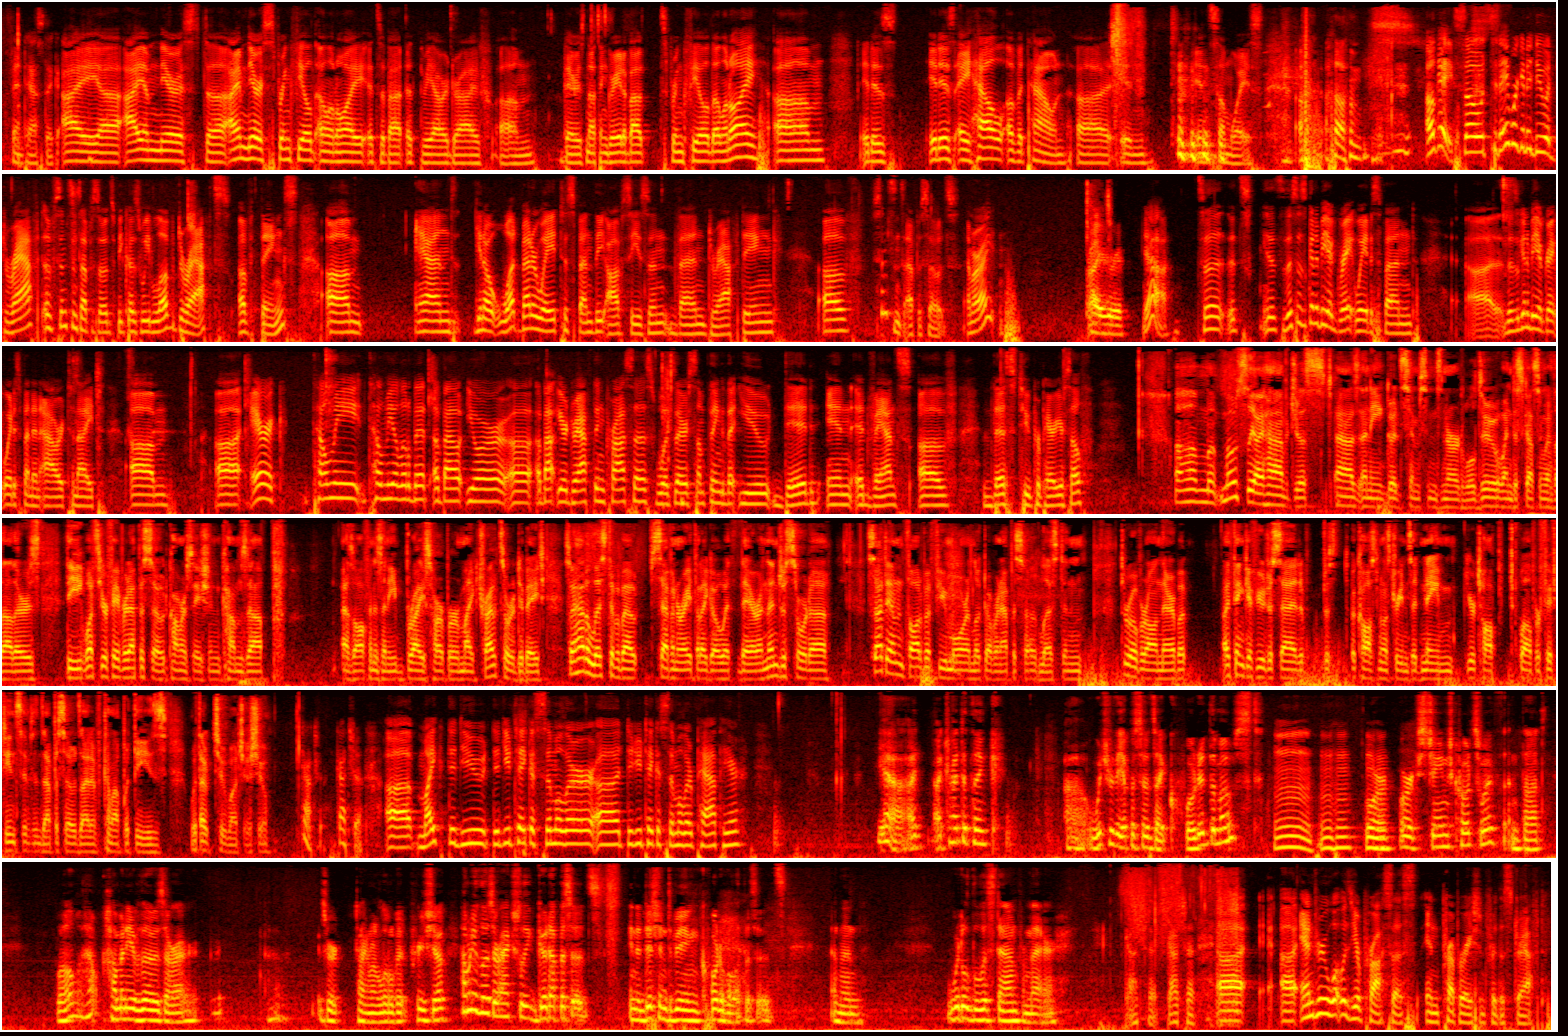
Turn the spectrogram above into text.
Fantastic. I uh, I am nearest uh, I am nearest Springfield, Illinois. It's about a three hour drive. Um, there's nothing great about Springfield, Illinois. Um, it is it is a hell of a town uh, in in some ways. um, okay, so today we're going to do a draft of Simpsons episodes because we love drafts of things. Um, and you know what better way to spend the off season than drafting of Simpsons episodes? Am I right? I agree. Yeah. So it's, it's this is going to be a great way to spend. Uh, this is going to be a great way to spend an hour tonight. Um, uh, Eric, tell me tell me a little bit about your uh, about your drafting process. Was there something that you did in advance of this to prepare yourself? Um, mostly I have just, as any good Simpsons nerd will do when discussing with others, the what's your favorite episode conversation comes up as often as any Bryce Harper, Mike Trout sort of debate. So I had a list of about seven or eight that I go with there, and then just sort of sat down and thought of a few more and looked over an episode list and threw over on there. But I think if you just said, just accosted me on the street and said, name your top 12 or 15 Simpsons episodes, I'd have come up with these without too much issue. Gotcha, gotcha. Uh, Mike, did you did you take a similar uh, did you take a similar path here? Yeah, I I tried to think uh, which were the episodes I quoted the most Mm, mm-hmm. or or exchanged quotes with, and thought, well, how how many of those are, uh, as we were talking about a little bit pre-show, how many of those are actually good episodes in addition to being quotable episodes, and then whittled the list down from there. Gotcha, gotcha. Uh, uh, Andrew, what was your process in preparation for this draft?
